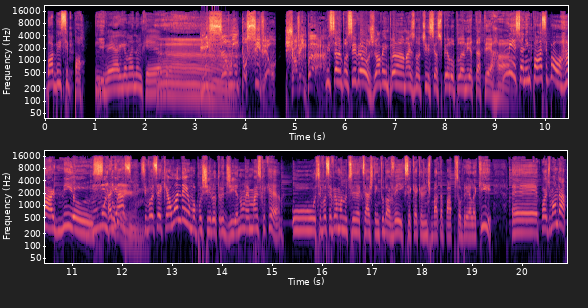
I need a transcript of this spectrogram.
Bob Cipó. Enverga, mas não quer. Ah. Missão Impossível. Jovem Pan. Missão Impossível, Jovem Pan, mais notícias pelo planeta Terra. Mission Impossible Hard News. Muito Aliás, bem. se você quer, eu mandei uma pro Chiro outro dia, não lembro mais o que, que era. O, se você vê uma notícia que você acha que tem tudo a ver e que você quer que a gente bata papo sobre ela aqui, é, pode mandar.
